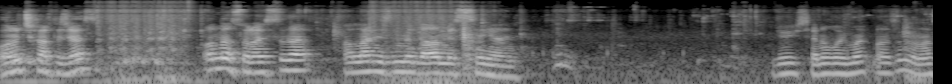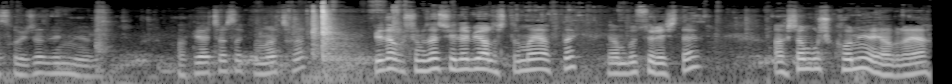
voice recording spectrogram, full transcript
Onu çıkartacağız. Ondan sonrası da Allah'ın izniyle devam etsin yani. Diyor ki seni koymak lazım da nasıl koyacağız bilmiyorum. Kapıyı açarsak bunlar çıkar. Bir de kuşumuza şöyle bir alıştırma yaptık. Yani bu süreçte. Akşam kuş konuyor ya buraya.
